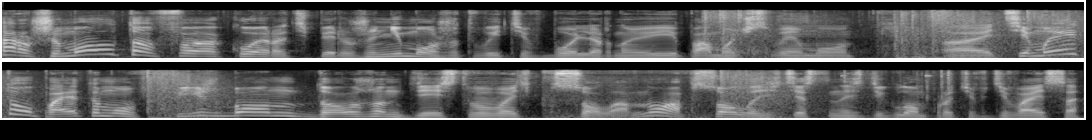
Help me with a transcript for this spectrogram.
Хороший Молотов. Э, Койра теперь уже не может выйти в бойлерную и помочь своему э, тиммейту, поэтому Фишбон должен действовать в соло. Ну, а в соло, естественно, с диглом против девайса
